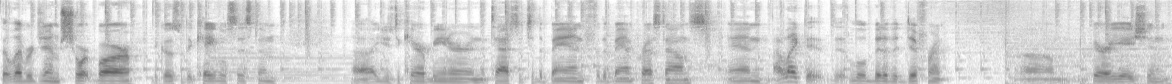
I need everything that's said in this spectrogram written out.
the Lever Gym short bar that goes with the cable system. Uh, I used a carabiner and attached it to the band for the band press downs, and I liked it. A little bit of a different um, variation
